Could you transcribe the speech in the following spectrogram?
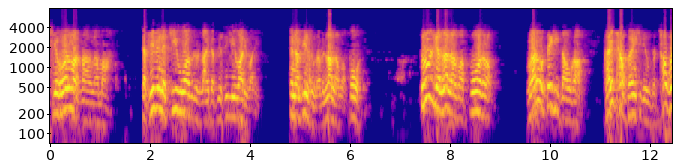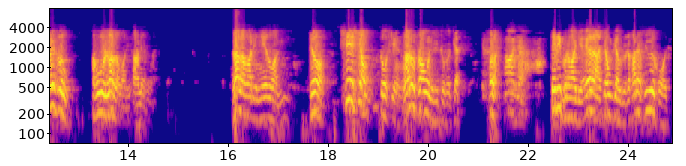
ရှင်ဘောဓမသာသနာမှာတပြေးပြေးနဲ့ကြီးပွားပြီးတော့လိုက်တဲ့ပစ္စည်းလေးပါးတွေပါလေအဲ့ဒါပြည့်စုံတာပဲလတ်လာပါပေါ်သူတို့ကလတ်လာပါပေါ်တော့ငါတို့တိတ်တိတောင်းကဂိုင်း6ဂိုင်းရှိတယ်ဆို6ဂိုင်းစလုံးအခုလတ်လာပါလေအားနေတော့လတ်လာပါနေနေသွားပြီဒါတော့ရှေ့လျှောက်တော့ရှင်ငါတို့ကောင်းဝင်နေတော်တော်ကြက်ဟုတ်လားမှန်ပါဗျာ တိတ်တိပရမိုက်တယ်အဲ့ဒါအကြောင်းပြောက်တယ်တခါတည်းစီးဝေးခေါ်တယ်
